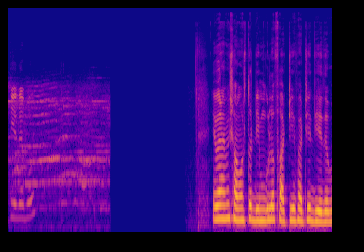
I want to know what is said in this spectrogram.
ফাটিয়ে দেব। এবার আমি সমস্ত ডিমগুলো ফাটিয়ে ফাটিয়ে দিয়ে দেব।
